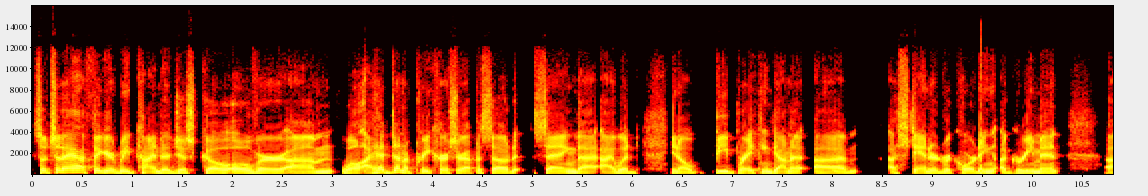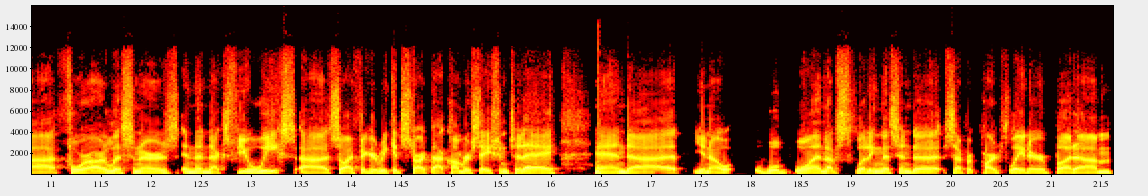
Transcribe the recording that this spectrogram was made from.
So today I figured we'd kind of just go over. Um, well, I had done a precursor episode saying that I would, you know, be breaking down a um, a standard recording agreement uh, for our listeners in the next few weeks. Uh, so I figured we could start that conversation today, and uh, you know, we'll we'll end up splitting this into separate parts later. But um,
